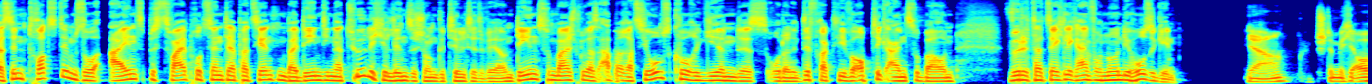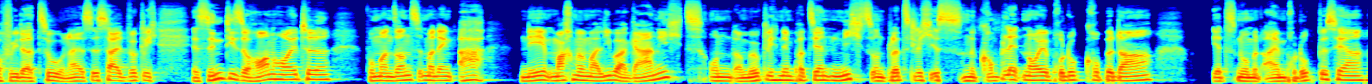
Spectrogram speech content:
Das sind trotzdem so eins bis zwei Prozent der Patienten, bei denen die natürliche Linse schon getiltet wäre und denen zum Beispiel was Apparationskorrigierendes oder eine diffraktive Optik einzubauen, würde tatsächlich einfach nur in die Hose gehen. Ja, stimme ich auch wieder zu. Ne? Es ist halt wirklich, es sind diese Hornhäute, wo man sonst immer denkt, ah, nee, machen wir mal lieber gar nichts und ermöglichen dem Patienten nichts und plötzlich ist eine komplett neue Produktgruppe da, jetzt nur mit einem Produkt bisher,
